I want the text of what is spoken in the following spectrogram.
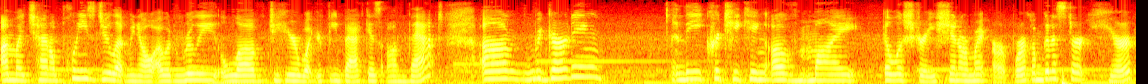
on my channel, please do let me know. I would really love to hear what your feedback is on that. Um, regarding the critiquing of my illustration or my artwork, I'm going to start here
